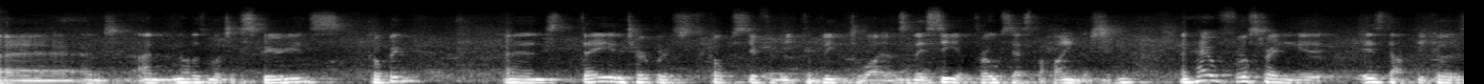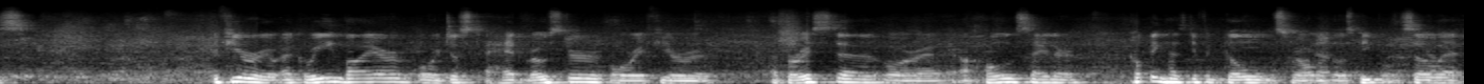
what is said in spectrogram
uh, and and not as much experience cupping and they interpret cups differently completely to oils, and they see a process behind it. And how frustrating is that? Because if you're a green buyer, or just a head roaster, or if you're a barista or a, a wholesaler, cupping has different goals for all Yeah. of those people. So, uh,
